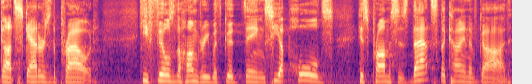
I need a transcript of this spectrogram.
God scatters the proud. He fills the hungry with good things. He upholds his promises. That's the kind of God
